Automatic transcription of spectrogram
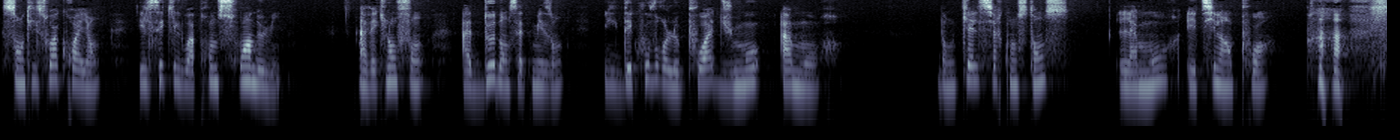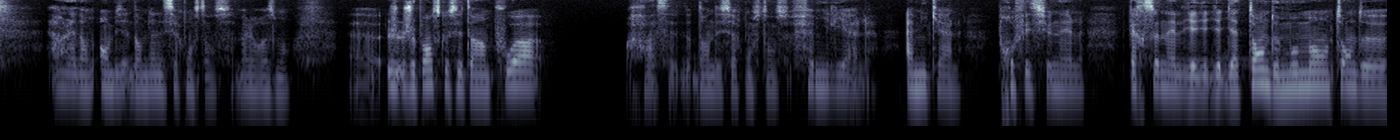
sans qu'il soit croyant, il sait qu'il doit prendre soin de lui. Avec l'enfant, à deux dans cette maison, il découvre le poids du mot amour. Dans quelles circonstances l'amour est-il un poids? Alors dans, bien des circonstances, malheureusement. Euh, je, pense que c'est un poids ah, dans des circonstances familiales, amicales, professionnelles, personnelles. Il y, a, tant de moments, tant de,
